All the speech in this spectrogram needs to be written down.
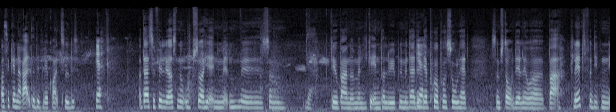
Og så generelt, at det bliver grønt tidligt. Ja. Og der er selvfølgelig også nogle upsår her imellem, øh, som, ja, det er jo bare noget, man lige kan ændre løbende, men der er den ja. der purpur solhat, som står der og laver bar plet, fordi den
